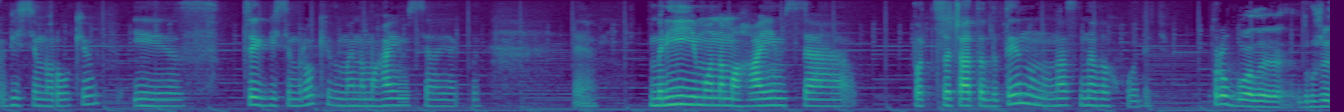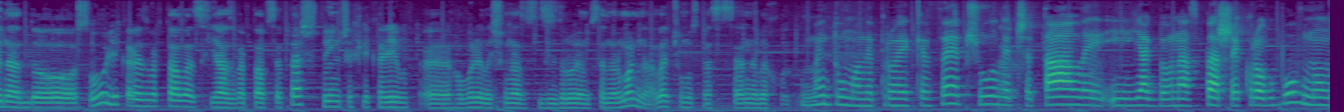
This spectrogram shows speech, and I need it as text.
8 років, і з цих 8 років ми намагаємося, якби е, мріємо, намагаємося зачати дитину, але в нас не виходить. Пробували, дружина до свого лікаря зверталась, я звертався теж до інших лікарів. Е, говорили, що в нас зі здоров'ям все нормально, але чомусь у нас це не виходить. Ми думали про ЕКЗ, чули, читали, і якби у нас перший крок був, ну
